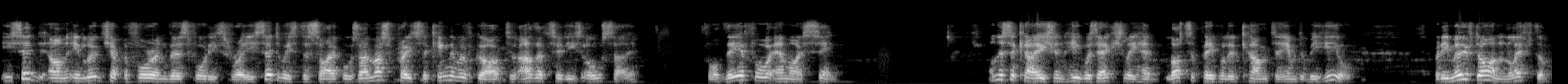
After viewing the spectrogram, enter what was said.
he said on, in Luke chapter 4 and verse 43, he said to his disciples, I must preach the kingdom of God to other cities also, for therefore am I sent. On this occasion, he was actually had lots of people had come to him to be healed, but he moved on and left them.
